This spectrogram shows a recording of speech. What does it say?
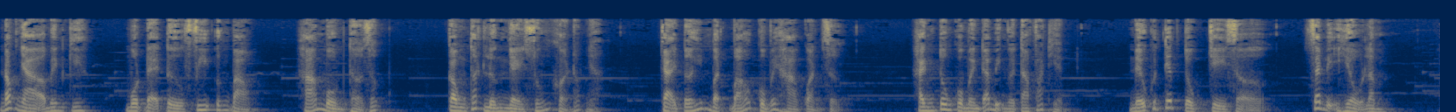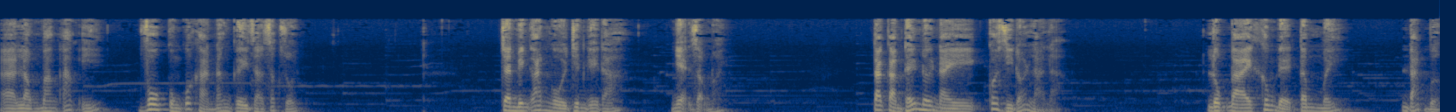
Nóc nhà ở bên kia, Một đệ tử phi ưng bào, Há mồm thở dốc, Còng thắt lưng nhảy xuống khỏi nóc nhà, Chạy tới mật báo cùng với Hà quản sự. Hành tung của mình đã bị người ta phát hiện. Nếu cứ tiếp tục chỉ sợ, Sẽ bị hiểu lầm à, Lòng mang ác ý Vô cùng có khả năng gây ra rắc rối. Trần Bình An ngồi trên ghế đá Nhẹ giọng nói Ta cảm thấy nơi này có gì đó lạ lạ. Lục đài không để tâm mấy Đáp bừa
